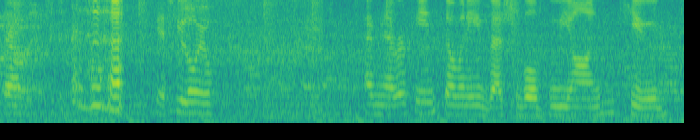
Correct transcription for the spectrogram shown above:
prep. Yeah, she loyal. I've never seen so many vegetable bouillon cubes.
